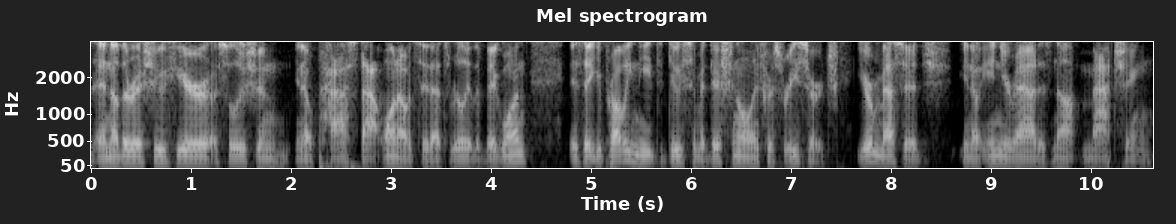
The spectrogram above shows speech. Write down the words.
Another issue here, a solution, you know, past that one, I would say that's really the big one, is that you probably need to do some additional interest research. Your message, you know, in your ad is not matching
